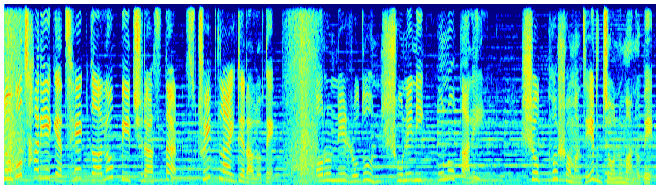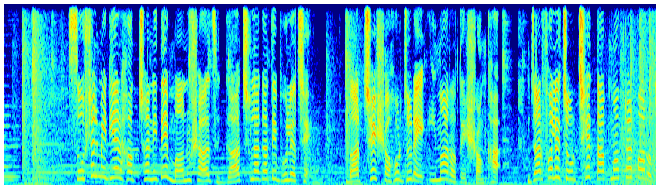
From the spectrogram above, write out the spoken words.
সবুজ হারিয়ে গেছে কালো পিচ রাস্তার স্ট্রিট লাইটের আলোতে। অরণ্যের রোদন শোনেনি কোনো কালে। সভ্য সমাজের জনমানবে। সোশ্যাল মিডিয়ার হাতছানিতে মানুষ আজ গাছ লাগাতে ভুলেছে। বাড়ছে শহর জুড়ে ইমারতের সংখ্যা। যার ফলে চড়ছে তাপমাত্রার পারদ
